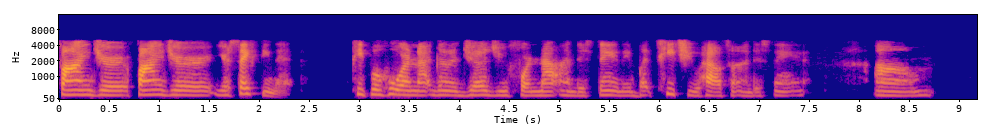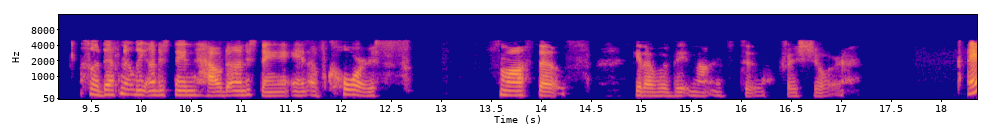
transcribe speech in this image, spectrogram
find your find your your safety net. People who are not going to judge you for not understanding, but teach you how to understand. Um, so definitely understanding how to understand, and of course, small steps get over big mountains too, for sure and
